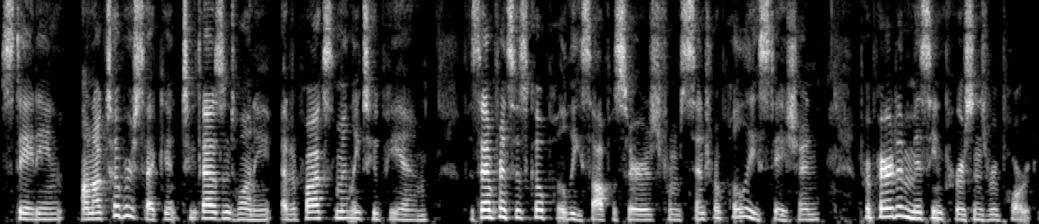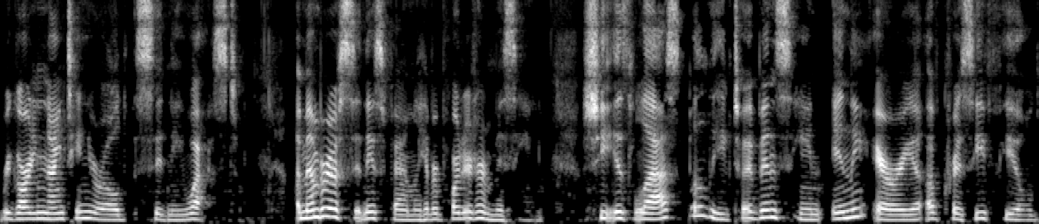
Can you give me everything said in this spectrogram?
stating on October 2nd, 2020, at approximately 2 p.m., the San Francisco police officers from Central Police Station prepared a missing persons report regarding 19 year old Sydney West. A member of Sydney's family had reported her missing. She is last believed to have been seen in the area of Crissy Field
